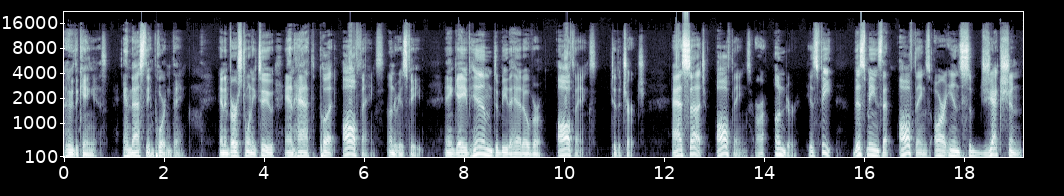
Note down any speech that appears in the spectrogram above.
who the king is. And that's the important thing. And in verse 22, and hath put all things under his feet and gave him to be the head over all things to the church. As such, all things are under his feet. This means that all things are in subjection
